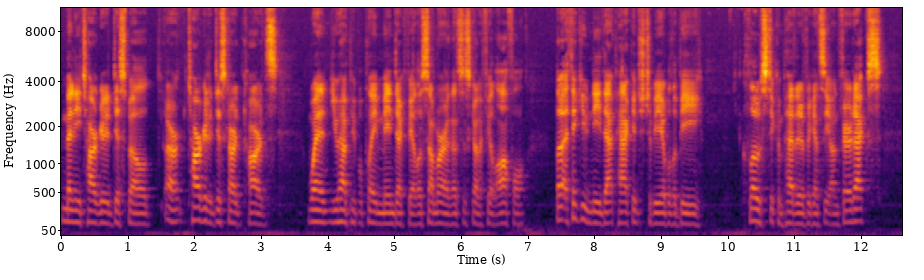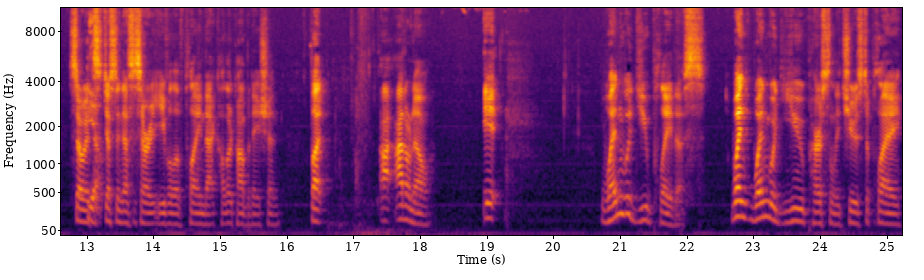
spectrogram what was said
many targeted dispel or targeted discard cards when you have people playing main deck Veil of Summer, and that's just gonna feel awful. But I think you need that package to be able to be close to competitive against the unfair decks. So it's Yeah. just a necessary evil of playing that color combination. But I, I don't know. It. When would you play this? When when would you personally choose to play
